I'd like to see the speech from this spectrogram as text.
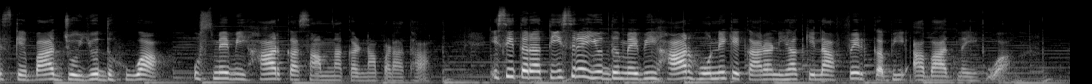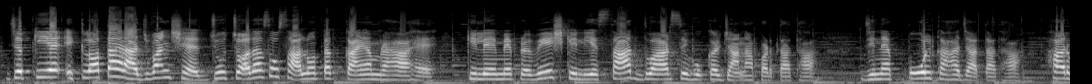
इसके बाद जो युद्ध हुआ, उसमें भी हार का सामना करना पड़ा था। इसी तरह तीसरे युद्ध में भी हार होने के कारण यह किला फिर कभी आबाद नहीं हुआ। जबकि यह इकलौता राजवंश है जो 1400 सालों तक कायम रहा है। किले में प्रवेश के लिए सात द्वार से होकर जाना पड़ता था, जिन्हें पोल कहा जाता था। हर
